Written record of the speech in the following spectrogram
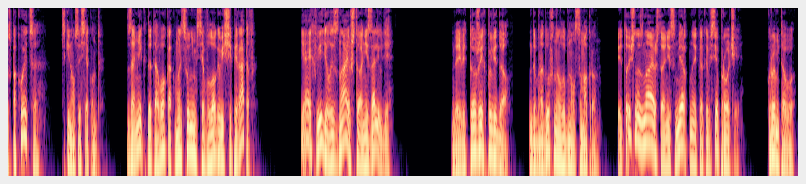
«Успокоиться?» — скинулся Секунд. «За миг до того, как мы сунемся в логовище пиратов? Я их видел и знаю, что они за люди». «Дэвид тоже их повидал», — добродушно улыбнулся Макрон. «И точно знаю, что они смертны, как и все прочие. Кроме того,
